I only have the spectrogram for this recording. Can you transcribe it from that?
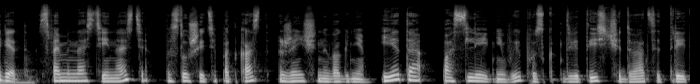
Привет, с вами Настя и Настя. Вы слушаете подкаст «Женщины в огне». И это последний выпуск 2023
